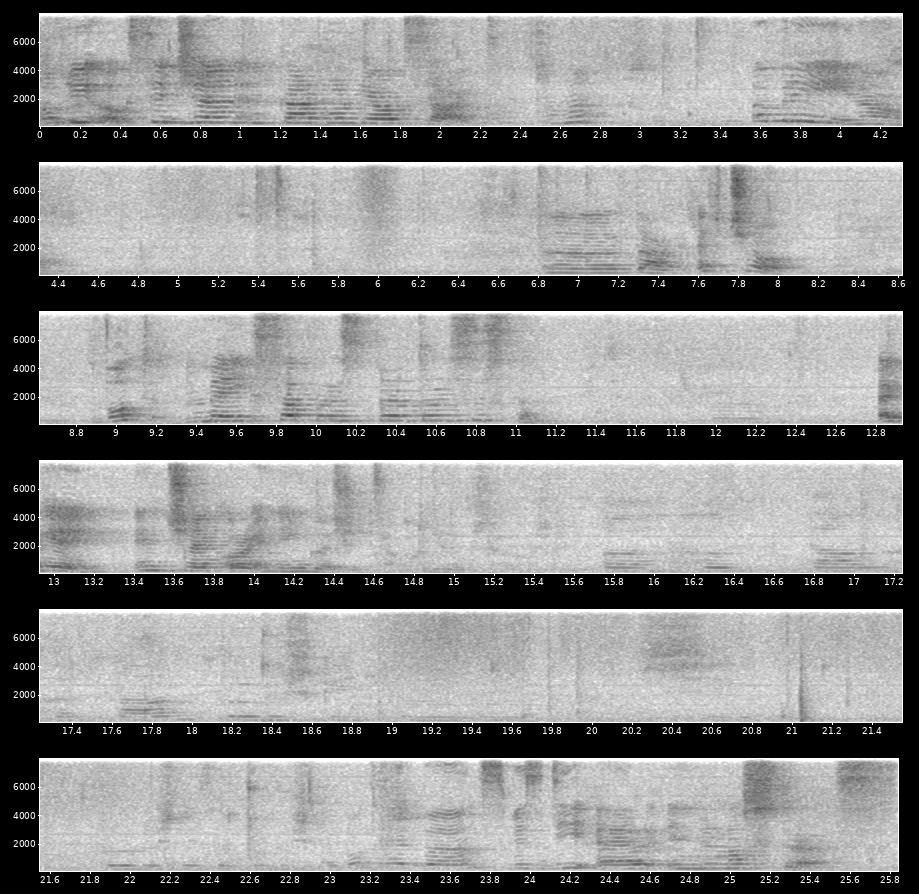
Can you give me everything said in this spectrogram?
of the oxygen and carbon dioxide. Aha. Dobrý, no. Uh. What makes up respiratory system? Again, in Czech or in English, it's up to you. Uh, hrtán, hrtán, průdušky, ši- průdušnice, průdušky. What happens with the air in the nostrils?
